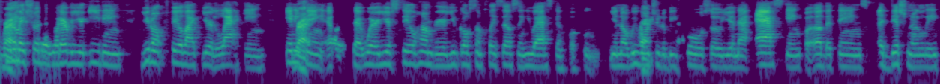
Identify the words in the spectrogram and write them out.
right. want to make sure that whatever you're eating, you don't feel like you're lacking anything right. else that where you're still hungry or you go someplace else and you asking for food you know we right. want you to be full so you're not asking for other things additionally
